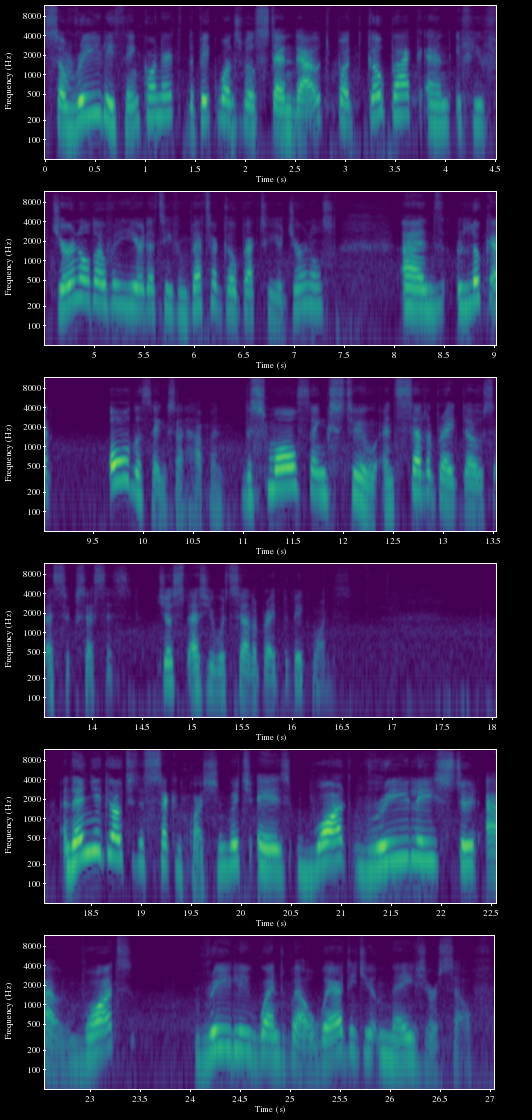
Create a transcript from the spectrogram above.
so really think on it. The big ones will stand out, but go back and if you've journaled over the year, that's even better. Go back to your journals and look at all the things that happen, the small things too, and celebrate those as successes, just as you would celebrate the big ones. And then you go to the second question, which is what really stood out? What really went well? Where did you amaze yourself?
